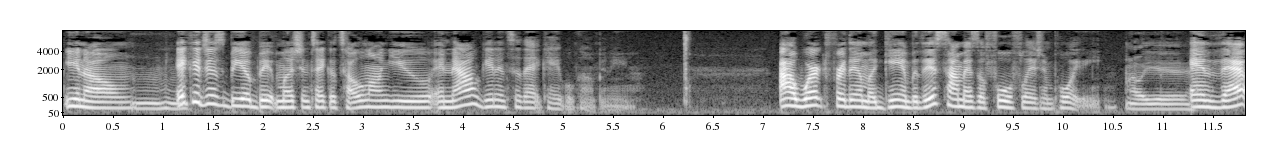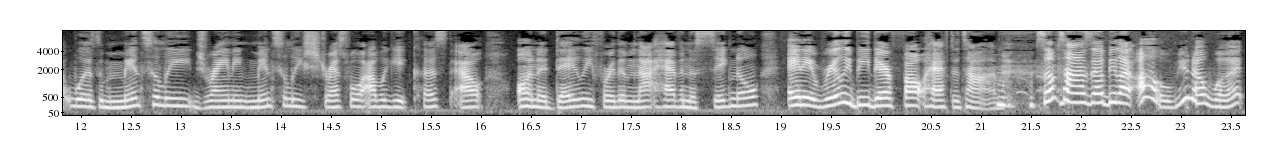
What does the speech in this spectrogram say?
You know, Mhm. it could just be a bit much and take a toll on you. And now get into that cable company. I worked for them again, but this time as a full fledged employee. oh yeah, And that was mentally draining, mentally stressful. I would get cussed out on a daily for them not having a signal. And it really be their fault half the time. Sometimes they'll be like, oh, you know what?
